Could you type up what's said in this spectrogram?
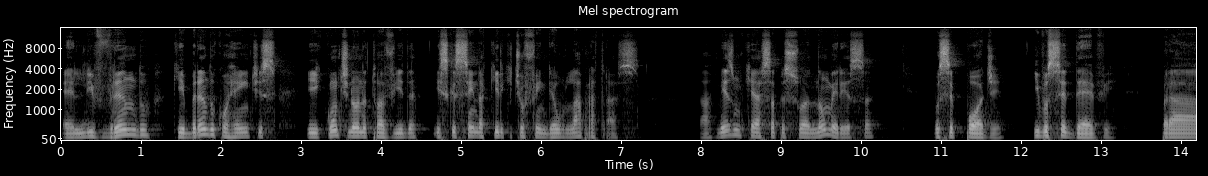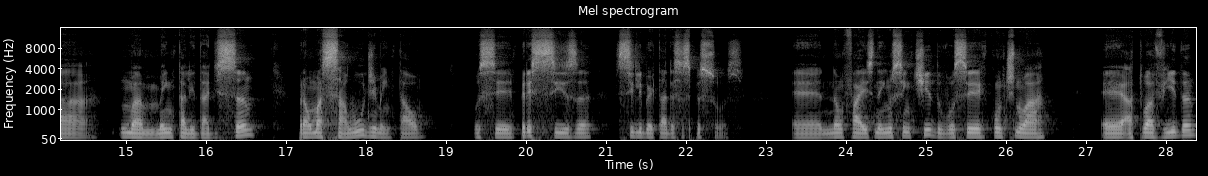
é, livrando, quebrando correntes e continuando a tua vida, esquecendo aquele que te ofendeu lá para trás. Tá? Mesmo que essa pessoa não mereça, você pode e você deve para uma mentalidade sã, para uma saúde mental, você precisa se libertar dessas pessoas. É, não faz nenhum sentido você continuar é, a tua vida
